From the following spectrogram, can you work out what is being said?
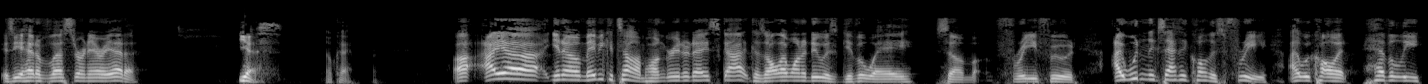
Is he ahead of Lester and Arrieta? Yes. Okay. Uh, I, uh, you know, maybe you could tell I'm hungry today, Scott, because all I want to do is give away some free food. I wouldn't exactly call this free. I would call it heavily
